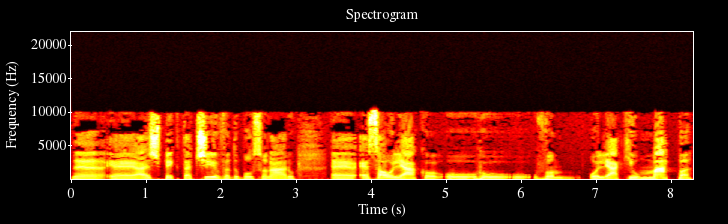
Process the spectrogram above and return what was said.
né, é, a expectativa do Bolsonaro é, é só olhar o, o, o, vamos olhar aqui o mapa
